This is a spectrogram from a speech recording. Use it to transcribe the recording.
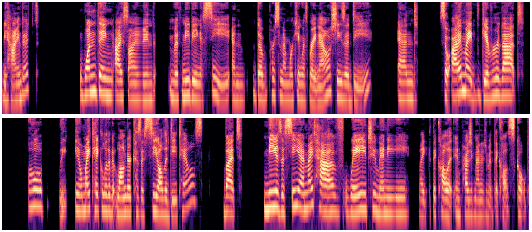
behind it. One thing I find with me being a C and the person I'm working with right now, she's a D. And so I might give her that, oh, we, you know, might take a little bit longer because I see all the details. But me as a C, I might have way too many, like they call it in project management, they call it scope,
